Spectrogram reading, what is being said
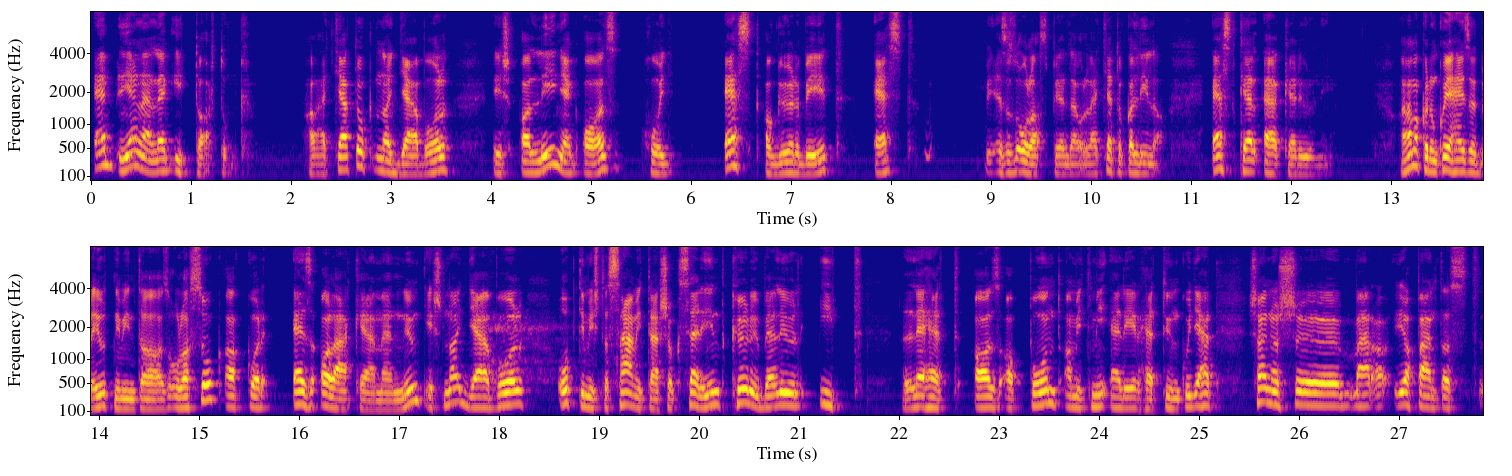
eb- jelenleg itt tartunk. Ha látjátok, nagyjából, és a lényeg az, hogy ezt a görbét, ezt, ez az olasz például, látjátok, a lila, ezt kell elkerülni. Ha nem akarunk olyan helyzetbe jutni, mint az olaszok, akkor ez alá kell mennünk, és nagyjából optimista számítások szerint körülbelül itt lehet az a pont, amit mi elérhetünk. Ugye hát sajnos már a Japánt azt,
